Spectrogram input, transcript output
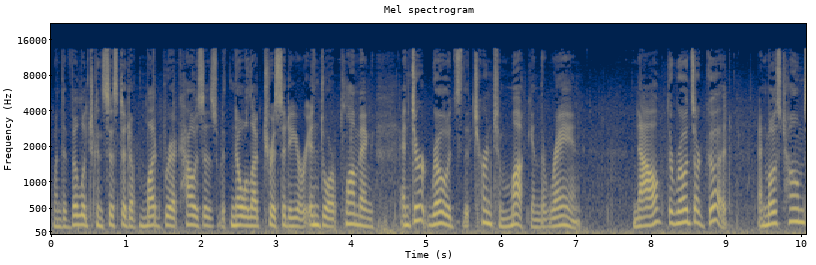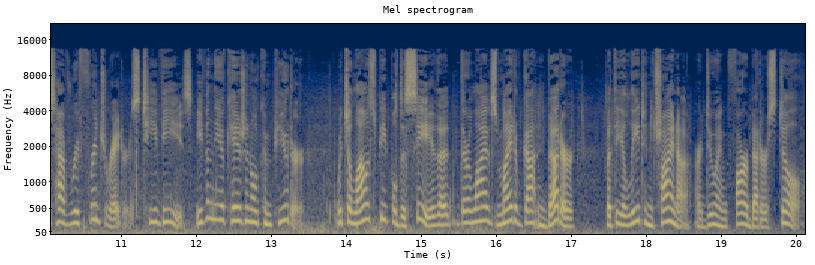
when the village consisted of mud brick houses with no electricity or indoor plumbing and dirt roads that turned to muck in the rain. Now the roads are good, and most homes have refrigerators, TVs, even the occasional computer, which allows people to see that their lives might have gotten better, but the elite in China are doing far better still.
